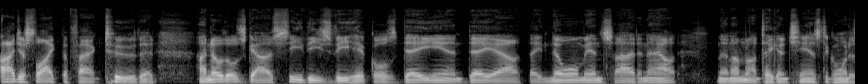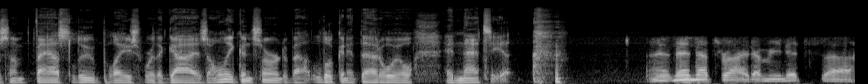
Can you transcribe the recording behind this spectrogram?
I just like the fact too that I know those guys see these vehicles day in, day out. They know them inside and out. And I'm not taking a chance to go into some fast lube place where the guy is only concerned about looking at that oil and that's it. and then that's right. I mean, it's uh,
